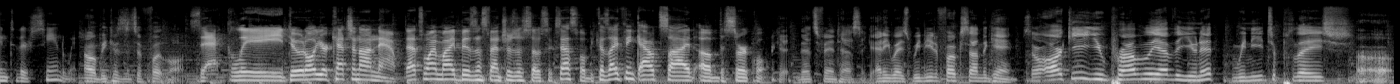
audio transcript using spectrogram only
into their sandwich. Oh, because it's a foot long. Exactly. Doodle, you're catching on now. That's why my business ventures are so successful, because I think outside of the circle. Okay, that's fantastic. Anyways, we need to focus on the game. So, Arkey, you probably have the unit. We need to place uh,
